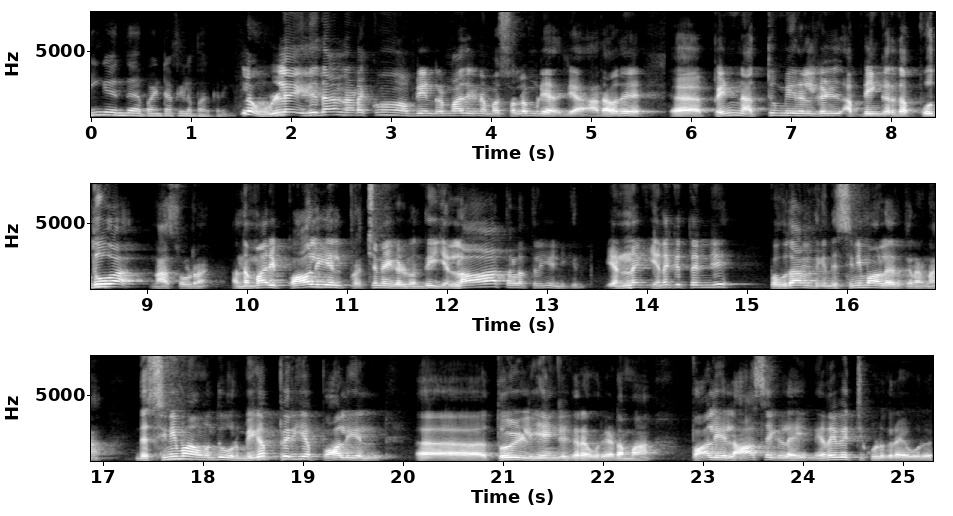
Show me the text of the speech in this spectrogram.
நீங்கள் எந்த பாயிண்ட் ஆஃப் வியூவில் பார்க்குறீங்க? இல்லை உள்ளே இதுதான் நடக்கும் அப்படின்ற மாதிரி நம்ம சொல்ல முடியாது இல்லையா? அதாவது பெண் அத்துமீறல்கள் அப்படிங்கிறத பொதுவாக நான் சொல்கிறேன் அந்த மாதிரி பாலியல் பிரச்சனைகள் வந்து எல்லா தளத்துலையும் இன்னைக்கு இருக்கு. என்ன எனக்கு தெரிஞ்சு இப்போ உதாரணத்துக்கு இந்த சினிமாவில் இருக்கிறேன்னா இந்த சினிமா வந்து ஒரு மிகப்பெரிய பாலியல் தொழில் இயங்குகிற ஒரு இடமா பாலியல் ஆசைகளை நிறைவேற்றி கொள்கிற ஒரு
